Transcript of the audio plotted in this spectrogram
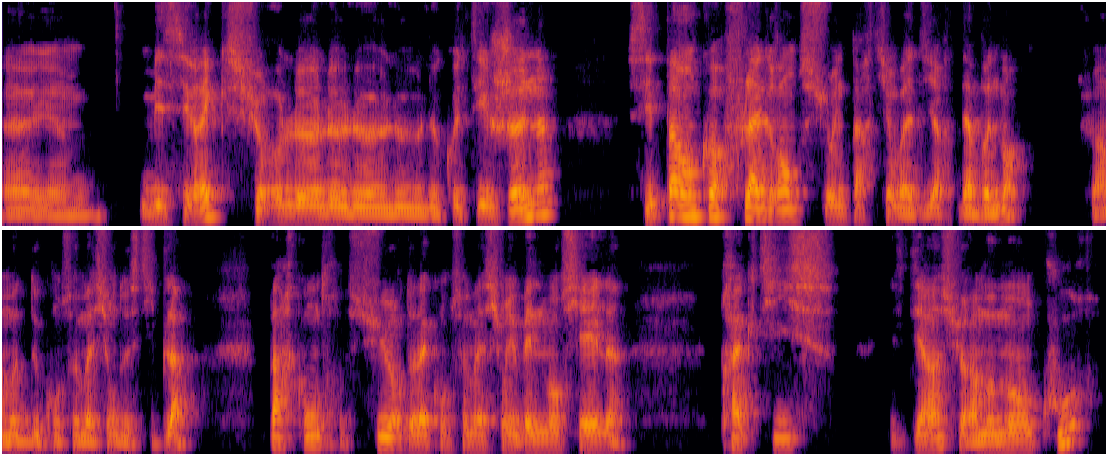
mais c'est vrai que sur le côté jeune, c'est pas encore flagrant sur une partie, on va dire, d'abonnement, sur un mode de consommation de ce type-là. Par contre, sur de la consommation événementielle, practice, etc., sur un moment court,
